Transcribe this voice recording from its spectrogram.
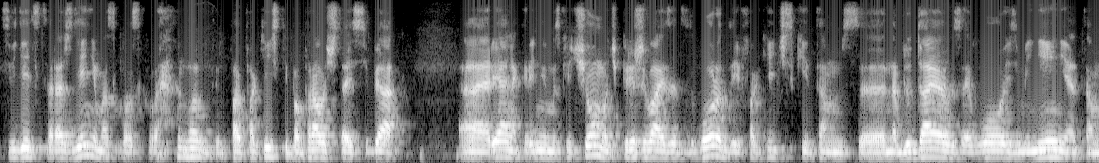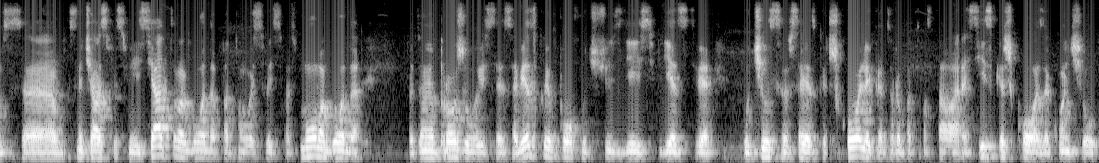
свидетельства рождения московского, ну, фактически по праву считаю себя реально коренным москвичом, очень переживаю за этот город и фактически там с, наблюдаю за его изменения там с, сначала с 80-го года, потом 88-го года, Поэтому я прожил и советскую эпоху чуть-чуть здесь, в детстве. Учился в советской школе, которая потом стала российской школой. Закончил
